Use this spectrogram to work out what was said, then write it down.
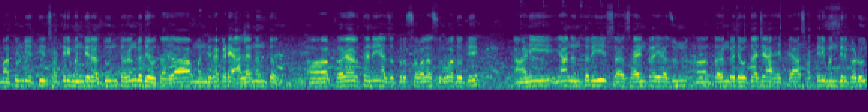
मातुंड येथील सातेरी मंदिरातून तरंग देवता या मंदिराकडे आल्यानंतर खऱ्या अर्थाने या जत्रोत्सवाला सुरुवात होते. आणि यानंतरही स सायंकाळी अजून तरंगदेवता ज्या आहेत त्या सातेरी मंदिरकडून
